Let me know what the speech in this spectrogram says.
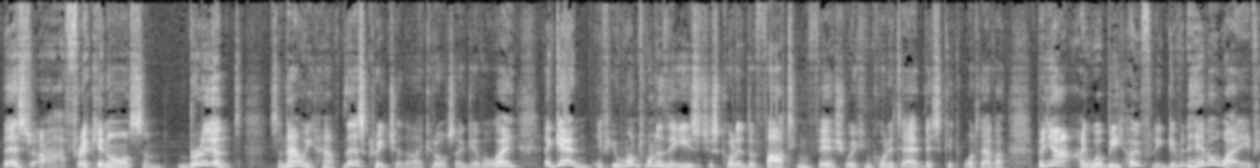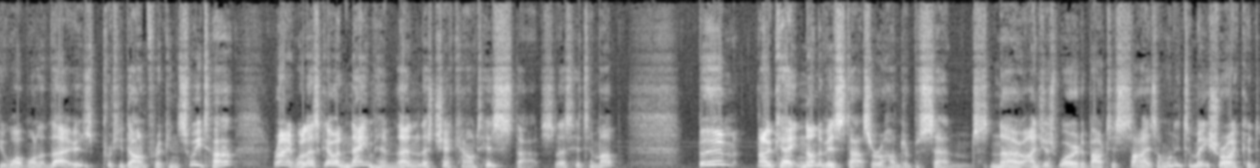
This ah, freaking awesome. Brilliant. So now we have this creature that I could also give away. Again, if you want one of these, just call it the farting fish, or you can call it air biscuit, whatever. But yeah, I will be hopefully giving him away if you want one of those. Pretty darn freaking sweet, huh? Right, well, let's go and name him then. Let's check out his stats. Let's hit him up. Boom! Okay, none of his stats are 100%. No, I just worried about his size. I wanted to make sure I could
